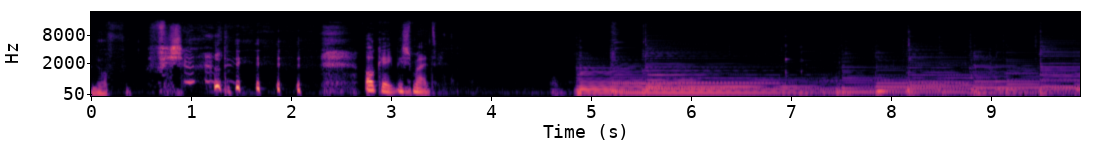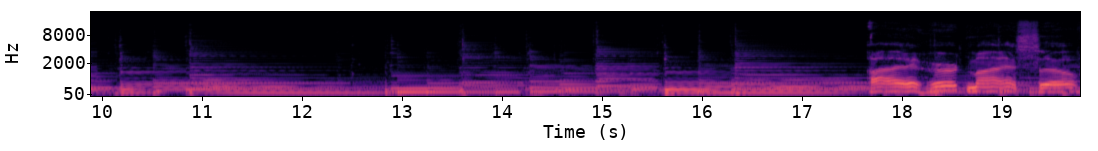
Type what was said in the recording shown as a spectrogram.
יופי. פישלתי. אוקיי, נשמע את זה. I hurt myself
